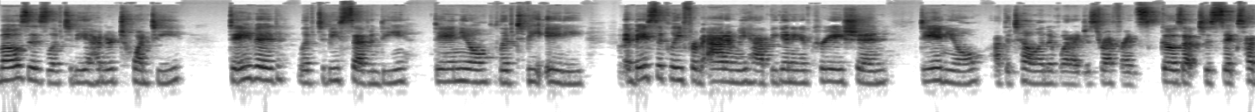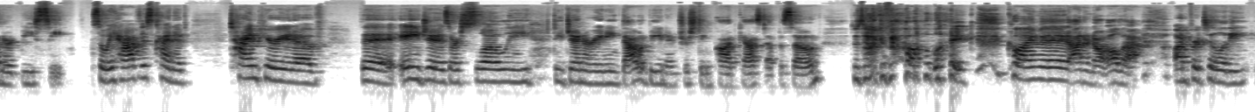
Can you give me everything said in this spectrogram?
Moses lived to be 120, David lived to be 70, Daniel lived to be 80. And basically, from Adam, we have beginning of creation, Daniel, at the tail end of what I just referenced, goes up to 600 BC. So we have this kind of time period of the ages are slowly degenerating. That would be an interesting podcast episode to talk about like climate, I don't know, all that on fertility.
